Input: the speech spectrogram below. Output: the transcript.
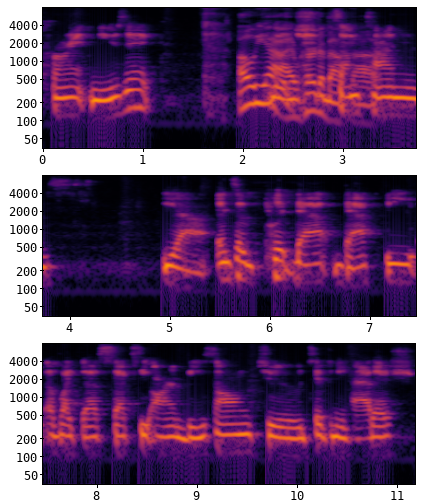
current music. Oh yeah, I've heard about that. sometimes yeah and so put that backbeat of like the sexy r&b song to tiffany haddish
